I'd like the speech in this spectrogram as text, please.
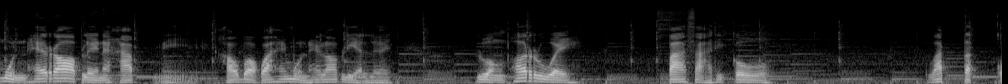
หมุนให้รอบเลยนะครับนี่ เขาบอกว่าให้หมุนให้รอบเหรียญเลย หลวงพ่อรวย ปาสาธิโก วัดตะโก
